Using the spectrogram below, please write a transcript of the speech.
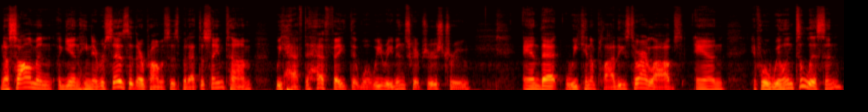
Now, Solomon, again, he never says that they're promises, but at the same time, we have to have faith that what we read in Scripture is true and that we can apply these to our lives. And if we're willing to listen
